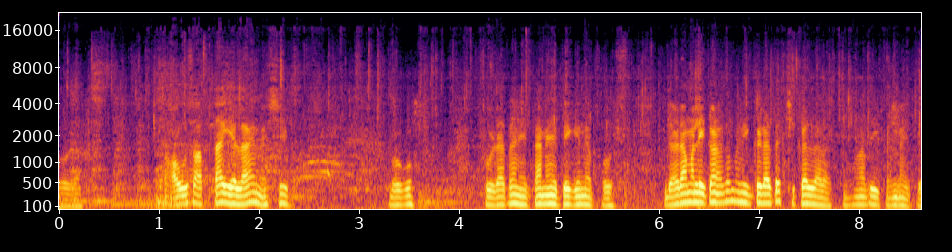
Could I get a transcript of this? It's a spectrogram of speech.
बघा. पाऊस आत्ता गेलाय नशीब. बघू. पुढे आता नेताना येते की नाही पाऊस. दडा मला इकडं होतं पण इकडे आता चिखल झाला मला आता इकडनं येते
